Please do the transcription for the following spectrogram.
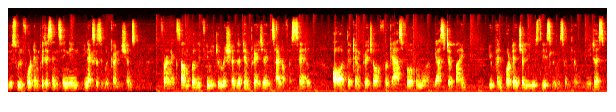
useful for temperature sensing in inaccessible conditions. For an example, if you need to measure the temperature inside of a cell or the temperature of a gas flow from a gas turbine, you can potentially use these luminescent thermometers.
